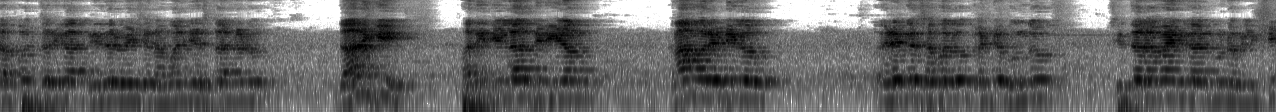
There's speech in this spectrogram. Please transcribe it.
తప్పనిసరిగా రిజర్వేషన్ అమలు చేస్తా అన్నాడు. దానికి పది జిల్లాలు తిరిగాం. కామారెడ్డిలో బహిరంగ సభలు కంటే ముందు సిద్ధరామయ్య గారు కూడా పిలిచి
